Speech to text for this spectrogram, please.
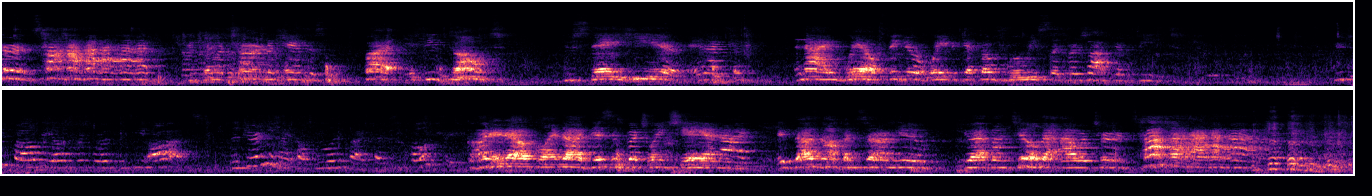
the hour turns, ha ha ha ha ha, you can return to Kansas. But if you don't, you stay here, and I can, and I will figure a way to get those ruby slippers off your feet. You should follow the yellow brick road to see Oz. The journey might help you learn five types of poetry. Cut it out, Glinda. This is between she and I. It does not concern you. You have until the hour turns. Ha ha ha ha ha.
